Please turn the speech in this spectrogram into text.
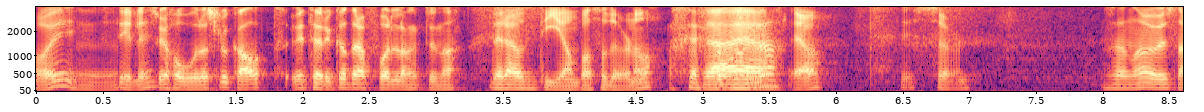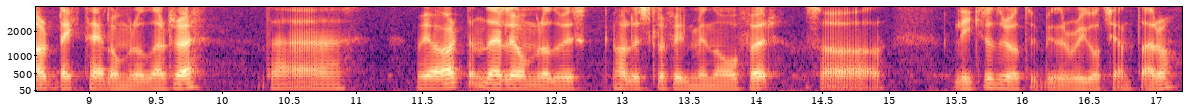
Oi, Mm. stilig. Så vi holder oss lokalt. Vi tør ikke å dra for langt unna. Dere er jo de ambassadørene, da. For Ja, Sogn, ja. ja. Ja. Fy søren. Så nå har vi snart dekt hele området her, tror jeg. Det, vi har vært en del i området vi har lyst til å filme i nå og før. Så liker å tro at vi begynner å bli godt kjent der òg.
